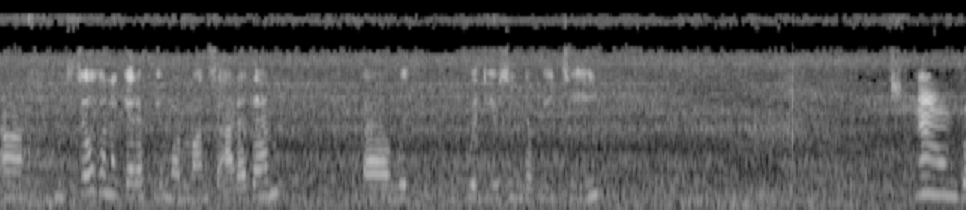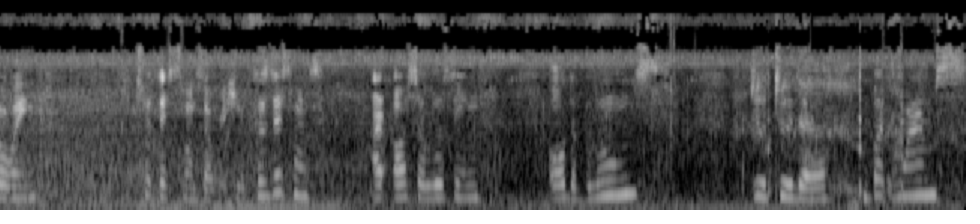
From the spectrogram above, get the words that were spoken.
uh, I'm still gonna get a few more months out of them uh, with with using the BT. Now I'm going to this one's over here because this ones are also losing all the blooms due to the worms.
